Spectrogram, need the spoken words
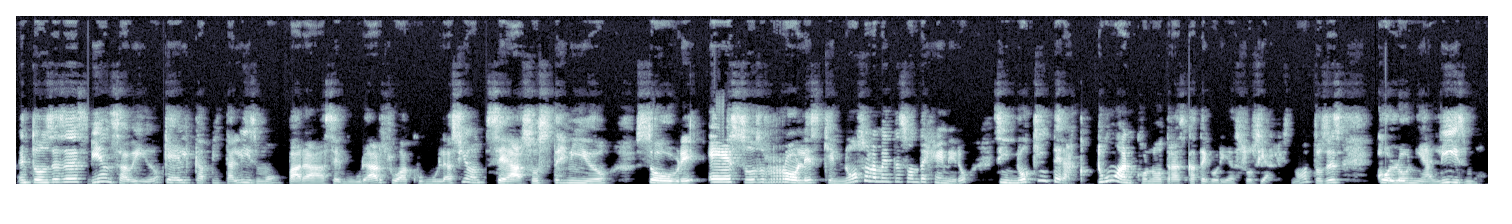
Entonces es bien sabido que el capitalismo, para asegurar su acumulación, se ha sostenido sobre esos roles que no solamente son de género, sino que interactúan con otras categorías sociales, ¿no? Entonces, colonialismo.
